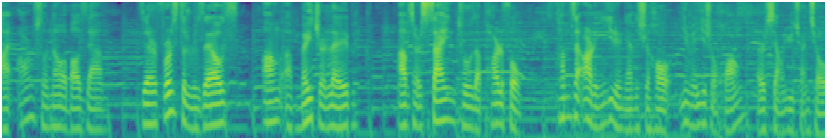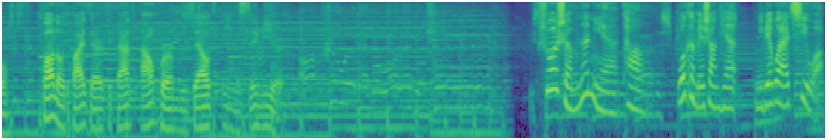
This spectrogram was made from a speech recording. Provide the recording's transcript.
？I also know about them. Their first results on a major label after signing to the Parlophone. 他们在2010年的时候，因为一首《黄》而享誉全球，followed by their debut album result in the same year. 说什么呢你，Tom？我可没上天，你别过来气我。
